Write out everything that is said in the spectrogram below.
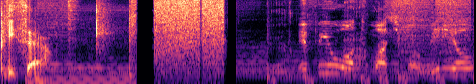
Peace out. If you want to watch more videos,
